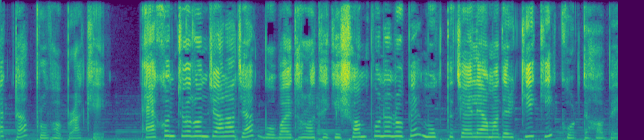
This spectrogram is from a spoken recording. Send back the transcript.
একটা প্রভাব রাখে। এখন চলুন জানা যাক বোবায় ধরা থেকে সম্পূর্ণরূপে মুক্তি চাইলে আমাদের কি কি করতে হবে।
